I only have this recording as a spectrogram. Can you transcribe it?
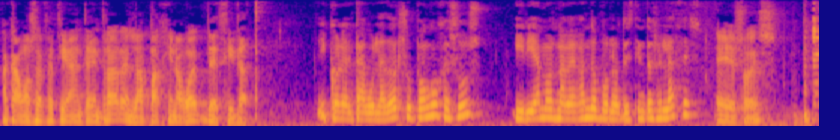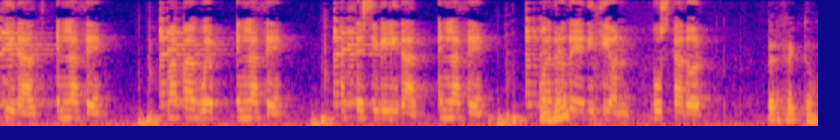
acabamos efectivamente de entrar en la página web de CIDAT. Y con el tabulador, supongo, Jesús, iríamos navegando por los distintos enlaces. Eso es. Ciudad, enlace. Mapa web, enlace. Accesibilidad, enlace. Cuadro de edición, buscador. Perfecto.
